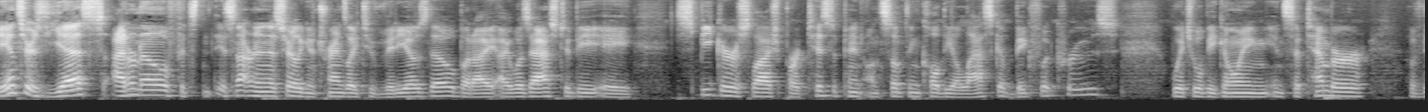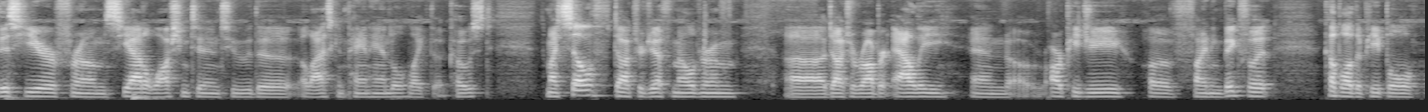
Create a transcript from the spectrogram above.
The answer is yes. I don't know if it's it's not really necessarily going to translate to videos though, but I, I was asked to be a speaker slash participant on something called the Alaska Bigfoot Cruise, which will be going in September of this year from Seattle, Washington to the Alaskan Panhandle, like the coast. Myself, Dr. Jeff Meldrum, uh, Dr. Robert Alley, and uh, RPG of Finding Bigfoot, a couple other people,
